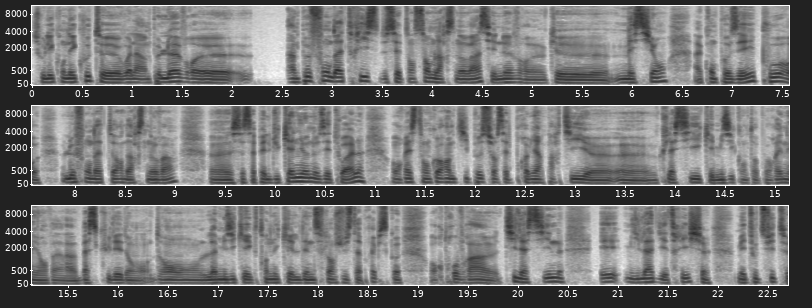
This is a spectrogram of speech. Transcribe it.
Je voulais qu'on écoute voilà un peu l'œuvre un peu fondatrice de cet ensemble Ars Nova. C'est une œuvre que Messian a composée pour le fondateur d'Ars Nova. Euh, ça s'appelle Du Canyon aux étoiles. On reste encore un petit peu sur cette première partie euh, euh, classique et musique contemporaine et on va basculer dans, dans la musique électronique et le dance floor juste après puisqu'on retrouvera Tilassine et Mila Dietrich. Mais tout de suite,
